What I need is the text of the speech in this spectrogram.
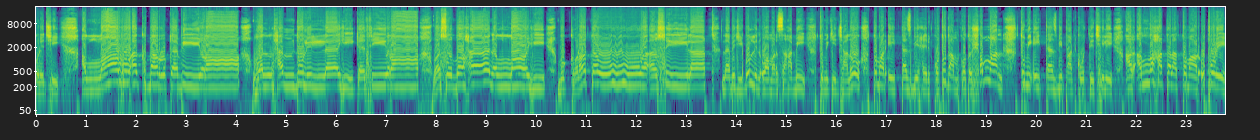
করেছি। আল্লাহু আকবর কাবীরা ওয়া সুবহানাল্লাহি বুকরাতাও ওয়া আসীলা। নবীজি বললেন, ও আমার সাহাবী, তুমি কি জানো তোমার এই তাসবিহের কত দাম, কত সম্মান? তুমি এই তাসবিহ পাঠ করতেছিলে আর আল্লাহ তাআলা তোমার উপরে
